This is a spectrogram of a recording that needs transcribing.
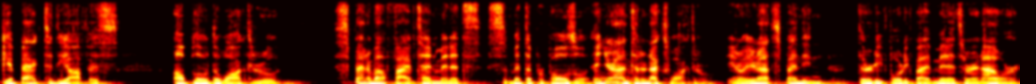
get back to the office, upload the walkthrough, spend about five ten minutes, submit the proposal, and you're on to the next walkthrough. You know, you're not spending 30, 45 minutes or an hour.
